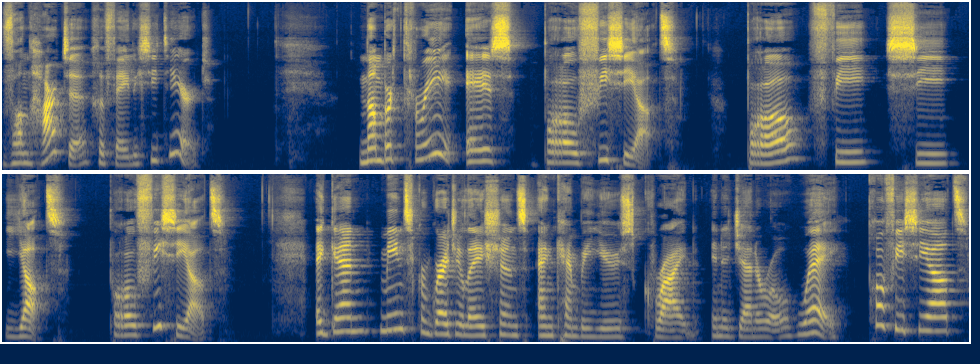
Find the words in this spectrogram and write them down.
Van harte gefeliciteerd. Number three is proficiat. Proficiat. Proficiat. Again, means congratulations and can be used quite in a general way. Proficiat.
